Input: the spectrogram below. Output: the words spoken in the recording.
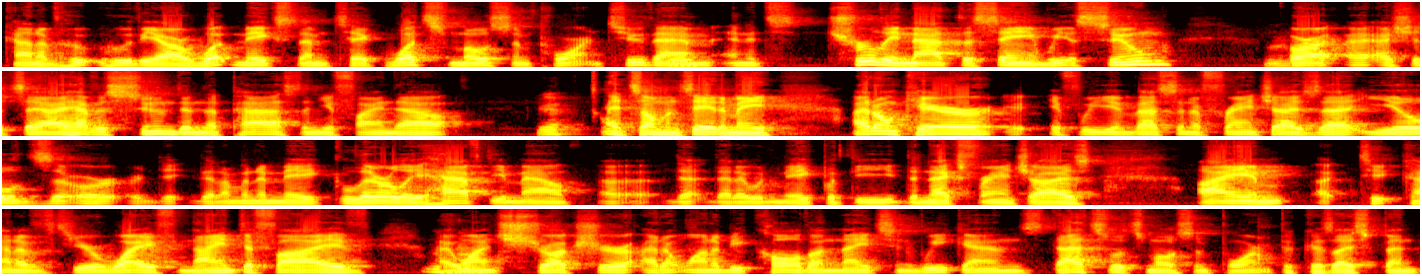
kind of who, who they are what makes them tick what's most important to them yeah. and it's truly not the same we assume mm-hmm. or I, I, should say i have assumed in the past and you find out yeah. and someone say to me I don't care if we invest in a franchise that yields or, or that I'm going to make literally half the amount uh, that, that I would make with the, the next franchise. I am uh, to, kind of to your wife, nine to 5 mm-hmm. I want structure. I don't want to be called on nights and weekends. That's what's most important because I spend,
